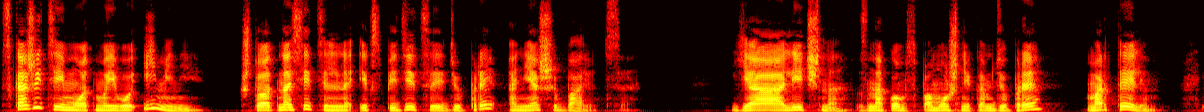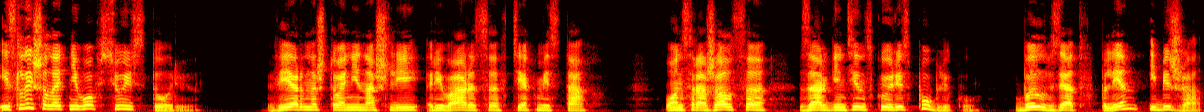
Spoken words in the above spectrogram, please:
скажите ему от моего имени, что относительно экспедиции Дюпре они ошибаются. Я лично знаком с помощником Дюпре, Мартелем, и слышал от него всю историю. Верно, что они нашли Ривареса в тех местах. Он сражался за Аргентинскую республику, был взят в плен и бежал.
